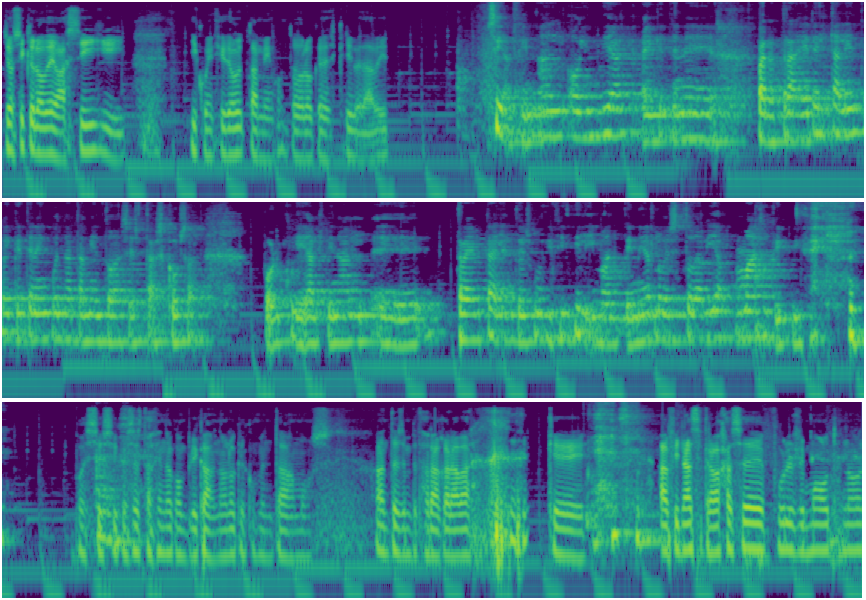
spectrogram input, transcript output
yo sí que lo veo así y, coincido también con todo lo que describe David. Sí, al final hoy en día hay que tener, para traer el talento hay que tener en cuenta también todas estas cosas, porque al final eh, traer talento es muy difícil y mantenerlo es todavía más difícil. Pues sí, sí que se está haciendo complicado, ¿no? Lo que comentábamos antes de empezar a grabar, que al final si trabajas eh, full remote, ¿no?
